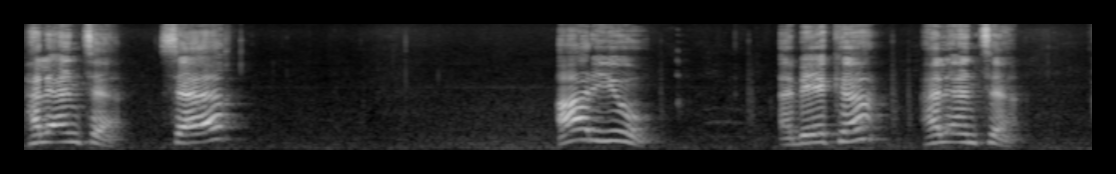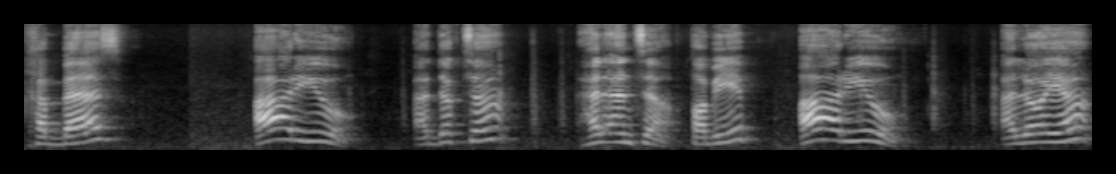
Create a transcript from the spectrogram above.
هل انت سائق are you a baker هل انت خباز are you a doctor هل انت طبيب are you a lawyer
